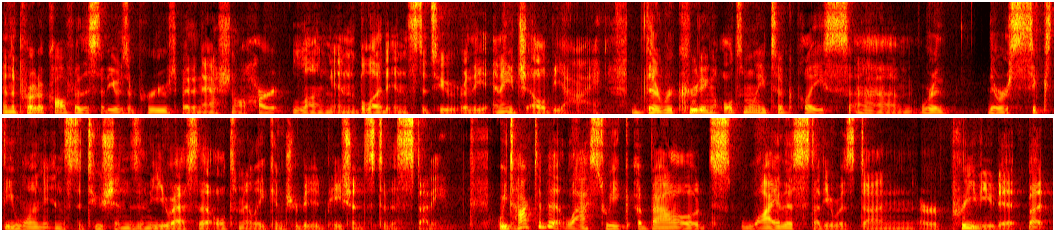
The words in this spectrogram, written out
And the protocol for the study was approved by the National Heart, Lung, and Blood Institute, or the NHLBI. The recruiting ultimately took place um, where there were 61 institutions in the US that ultimately contributed patients to this study. We talked a bit last week about why this study was done or previewed it, but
